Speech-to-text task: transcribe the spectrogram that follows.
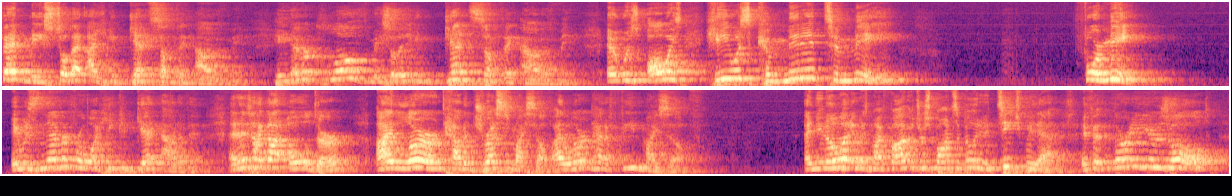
fed me so that I could get something out of me. He never clothed me so that he could get something out of me. It was always, he was committed to me for me. It was never for what he could get out of it. And as I got older, I learned how to dress myself. I learned how to feed myself. And you know what? It was my father's responsibility to teach me that. If at 30 years old,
